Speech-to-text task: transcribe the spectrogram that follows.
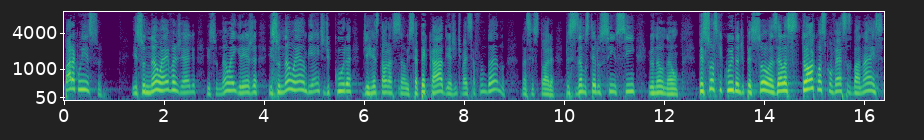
Para com isso. Isso não é evangelho, isso não é igreja, isso não é ambiente de cura, de restauração. Isso é pecado e a gente vai se afundando nessa história. Precisamos ter o sim, o sim e o não, não. Pessoas que cuidam de pessoas, elas trocam as conversas banais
